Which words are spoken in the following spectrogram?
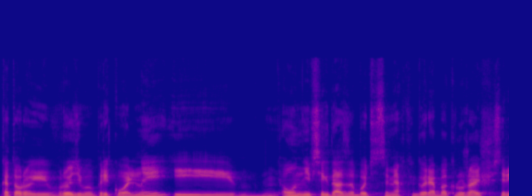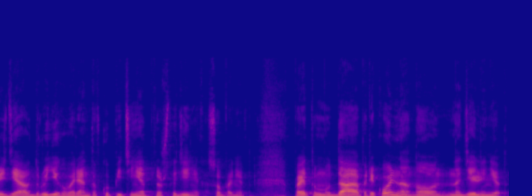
который вроде бы прикольный, и он не всегда заботится, мягко говоря, об окружающей среде, а других вариантов купить и нет, потому что денег особо нет. Поэтому да, прикольно, но на деле нет.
